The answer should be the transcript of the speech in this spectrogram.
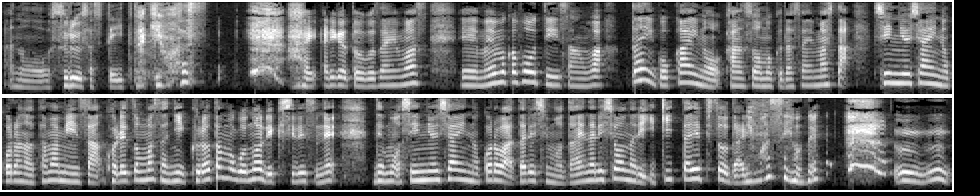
あの、スルーさせていただきます。はい、ありがとうございます。えー、まゆむか40さんは、第5回の感想もくださいました。新入社員の頃のたまみんさん、これぞまさに黒卵の歴史ですね。でも、新入社員の頃は誰しも大なり小なり生きったエピソードありますよね。うんうん。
